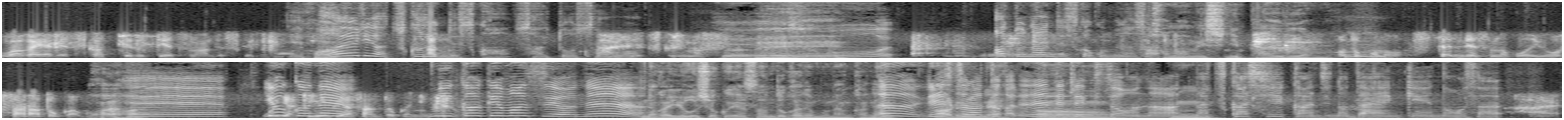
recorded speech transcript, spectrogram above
我が家で使ってるってやつなんですけども、え、パエリア作るんですか？斉藤さんは。パエリア作ります。へえ、えすごい。あと何ですか？ごめんなさい。釜飯にパエリアも？あとこのステンレスのこういうお皿とかも、はいはい。へえ。よくね焼肉屋、さんとかに見かけますよね。なん。か洋食屋さんとかでもなんかね、うん、レストランとかでね、出てきそうな、ん。懐かしい感じの楕円形のお皿。はい、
